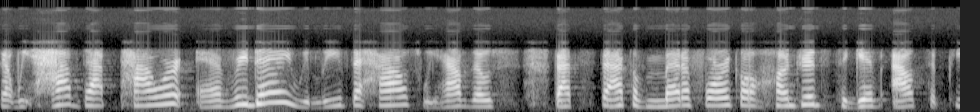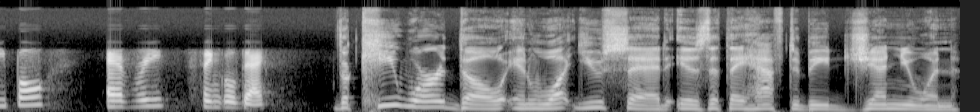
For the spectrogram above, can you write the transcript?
that we have that power every day. We leave the house, we have those that stack of metaphorical hundreds to give out to people every single day. The key word though in what you said is that they have to be genuine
